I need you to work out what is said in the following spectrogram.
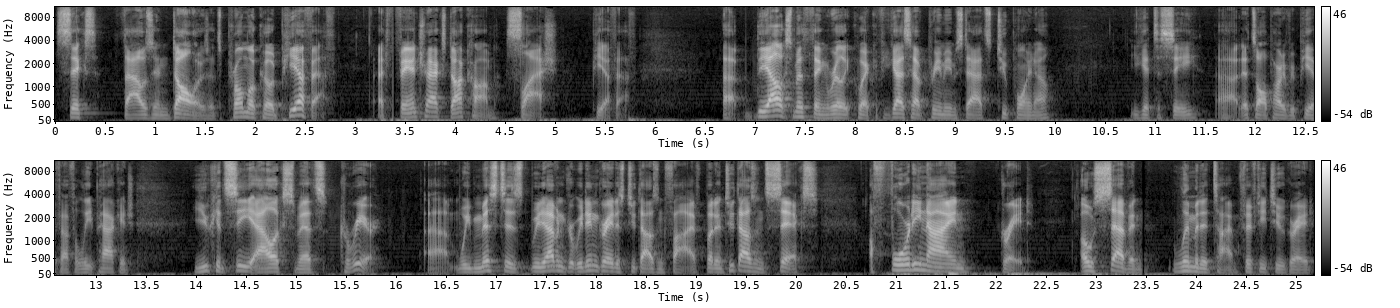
$6,000. It's promo code PFF at fantrax.com slash PFF. Uh, the Alex Smith thing, really quick. If you guys have Premium Stats 2.0, you get to see. Uh, it's all part of your PFF Elite package. You could see Alex Smith's career. Um, we missed his. We haven't. We didn't grade his 2005, but in 2006, a 49 grade. 07 limited time, 52 grade.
